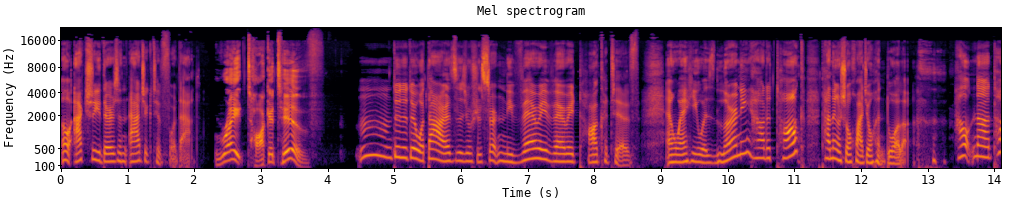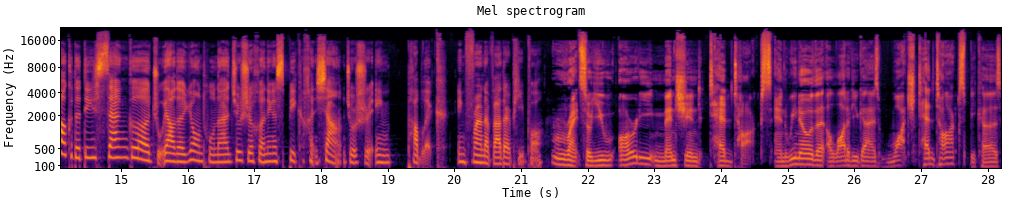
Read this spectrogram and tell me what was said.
Oh, actually, there's an adjective for that. Right, talkative. 嗯，对对对，我大儿子就是 certainly very very talkative, and when he was learning how to talk，他那个时候话就很多了。好，那 talk 的第三个主要的用途呢，就是和那个 speak 很像，就是 in public in front of other people. Right. So you already mentioned TED Talks, and we know that a lot of you guys watch TED Talks because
